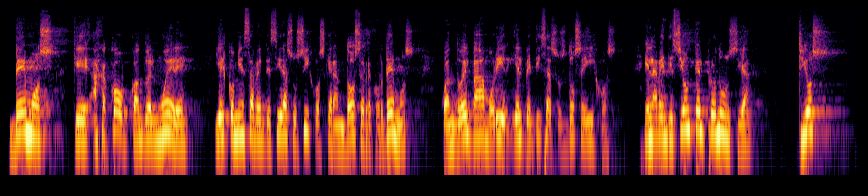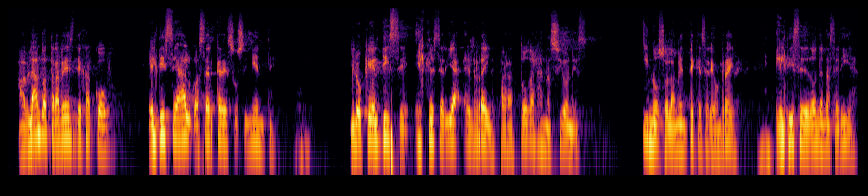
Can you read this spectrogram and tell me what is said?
Vemos que a Jacob, cuando él muere y él comienza a bendecir a sus hijos, que eran doce, recordemos, cuando él va a morir y él bendice a sus doce hijos, en la bendición que él pronuncia, Dios, hablando a través de Jacob, él dice algo acerca de su simiente. Y lo que él dice es que él sería el rey para todas las naciones. Y no solamente que sería un rey. Él dice de dónde nacería.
